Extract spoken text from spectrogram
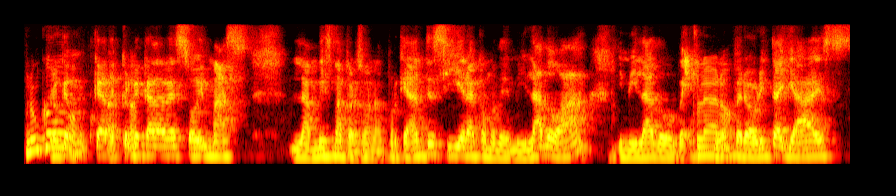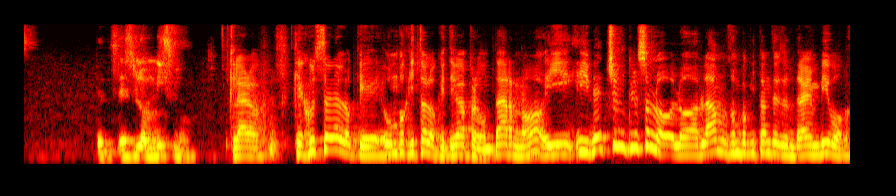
Nunca creo, que, cada, creo que cada vez soy más la misma persona, porque antes sí era como de mi lado A y mi lado B, claro. pero ahorita ya es, es lo mismo. Claro, que justo era lo que, un poquito lo que te iba a preguntar, ¿no? Y, de hecho incluso lo, lo, hablábamos un poquito antes de entrar en vivo,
